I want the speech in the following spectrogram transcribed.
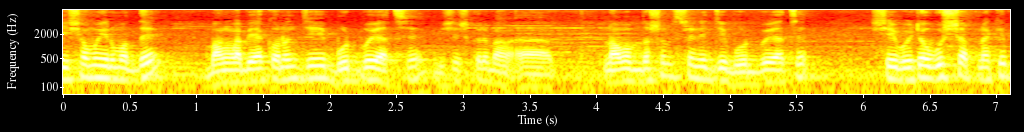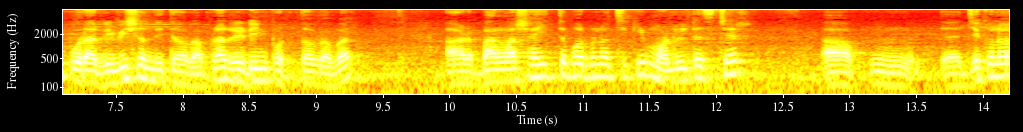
এই সময়ের মধ্যে বাংলা ব্যাকরণ যে বোর্ড বই আছে, বিশেষ করে নবম, দশম শ্রেণির যে বোর্ড বই আছে, সেই বইটা অবশ্যই আপনাকে পুরা রিভিশন দিতে হবে, আপনার রিডিং পড়তে হবে আবার। আর বাংলা সাহিত্য পড়বেন হচ্ছে কি মডেল টেস্টের যে কোনো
